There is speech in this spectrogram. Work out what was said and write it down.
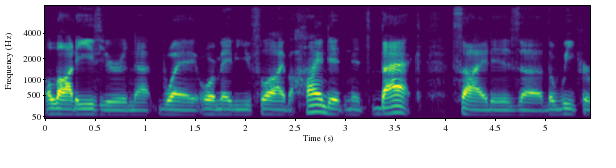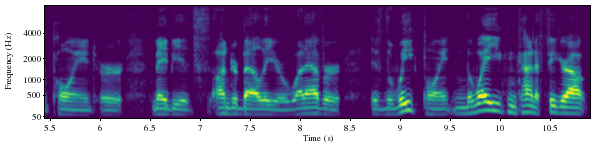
a lot easier in that way. Or maybe you fly behind it, and its back side is uh, the weaker point, or maybe its underbelly or whatever is the weak point. And the way you can kind of figure out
